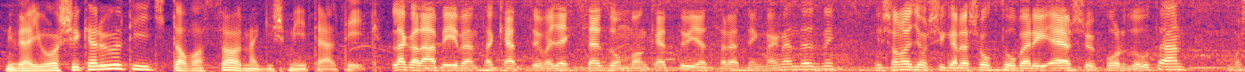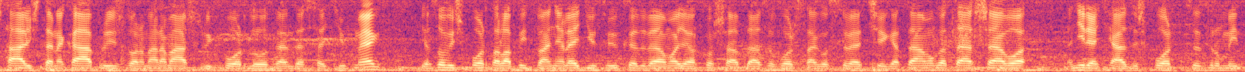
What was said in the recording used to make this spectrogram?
Mivel jól sikerült, így tavasszal megismételték. Legalább évente kettő vagy egy szezonban kettő ilyet szeretnénk megrendezni, és a nagyon sikeres októberi első forduló után most hál' Istennek áprilisban már a második fordulót rendezhetjük meg. Az Ovi Sport Alapítványal együttműködve a Magyar Kosárlabdázók Országos Szövetsége támogatásával a Nyíregyházi Sportcentrum, mint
